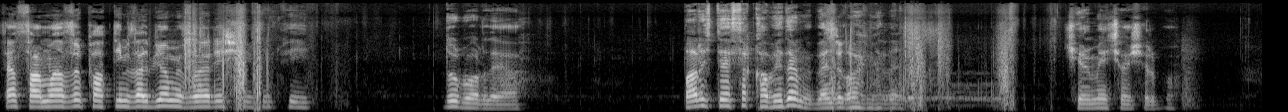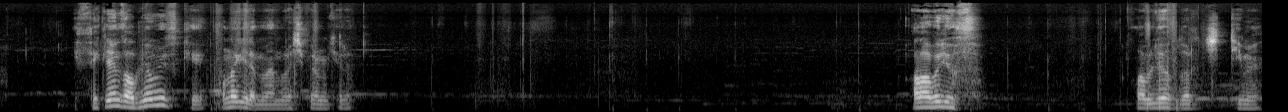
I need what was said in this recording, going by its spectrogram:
Sen sarmazlık patlayımızı biliyor musun kardeşim? Dur bu arada ya. Barış destek kabul eder mi? Bence kabul etmez. Çevirmeye çalışır bu. İsteklerinizi alabiliyor muyuz ki? Ona göre ben Barış yapıyorum bir kere. Alabiliyoruz. Alabiliyoruz ciddi mi?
